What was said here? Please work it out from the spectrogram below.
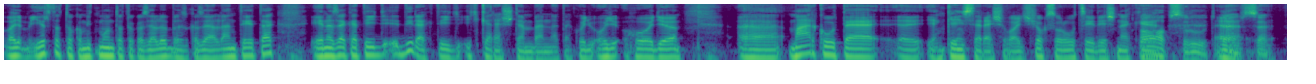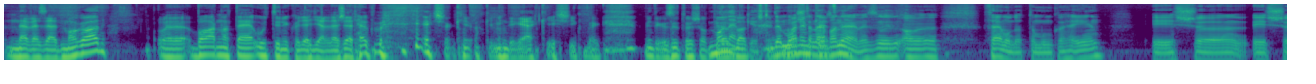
vagy írtatok, amit mondtatok az előbb, ezek az ellentétek, én ezeket így direkt így, így kerestem bennetek, hogy, hogy, hogy uh, Márkó, te uh, ilyen kényszeres vagy, sokszor OCD-snek uh, Abszolút, persze. nevezed magad, Barna, te úgy tűnik, hogy egyen lezserebb, és aki, aki mindig elkésik, meg mindig az utolsó Ma nem késtem. De mostanában nem, ez a, felmondott a munkahelyén, és, és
